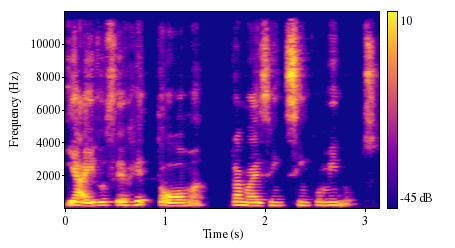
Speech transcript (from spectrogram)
E aí você retoma para mais 25 minutos.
